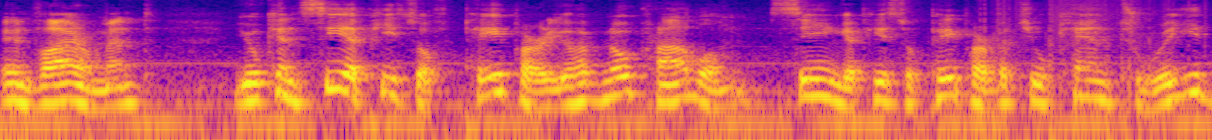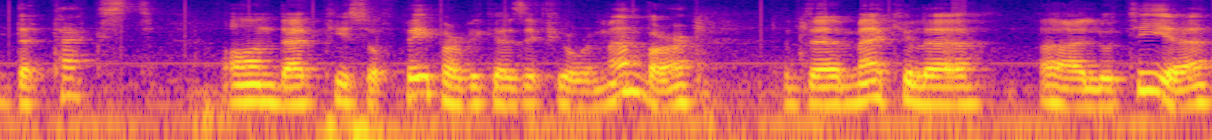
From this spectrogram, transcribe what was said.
environment, you can see a piece of paper. You have no problem seeing a piece of paper, but you can't read the text on that piece of paper because if you remember, the macula uh, lutea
